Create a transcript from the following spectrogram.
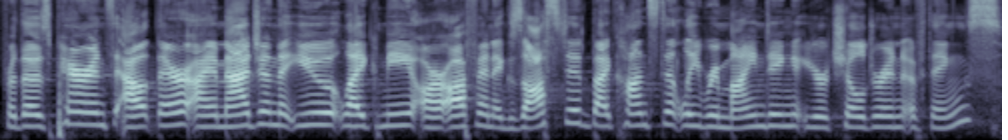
For those parents out there, I imagine that you, like me, are often exhausted by constantly reminding your children of things.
